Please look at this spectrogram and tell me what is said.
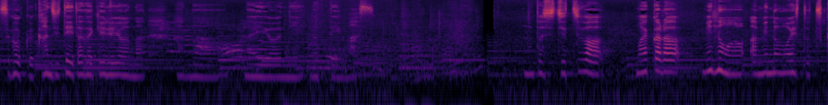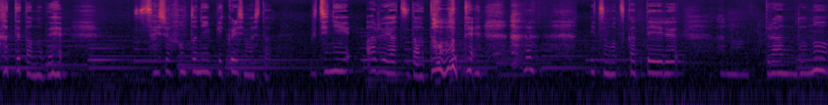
すごく感じていただけるようなあの内容になっています。私実は前からミノアミノモイスト使ってたので最初本当にびっくりしました。うちにあるやつだと思って。いつも使っているあのブランドの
